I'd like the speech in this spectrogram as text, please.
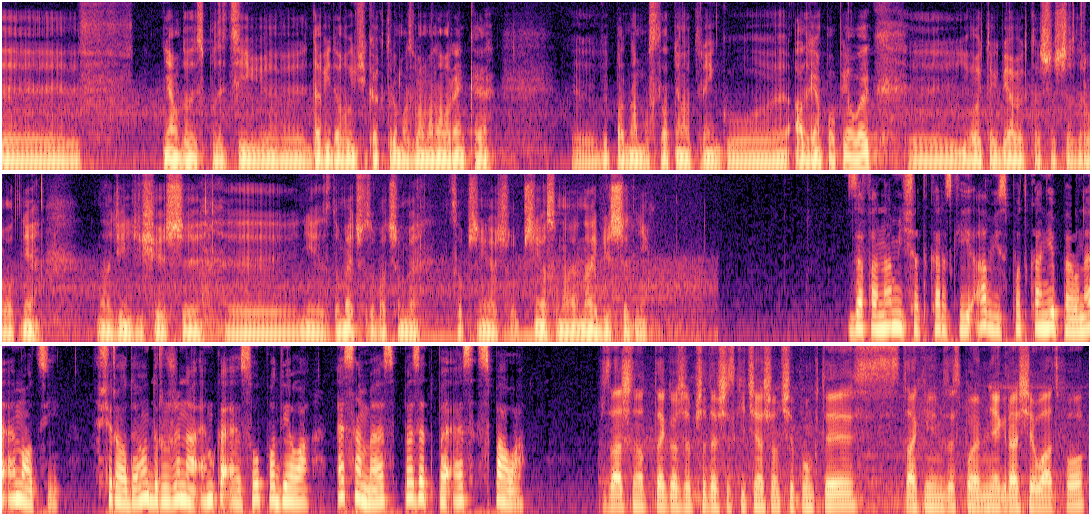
mam do dyspozycji yy, Dawida Wójcika, który ma złamaną rękę. Yy, Wypadł nam ostatnio na treningu yy, Adrian Popiołek i Wojtek Białek też jeszcze zdrowotnie na dzień dzisiejszy nie jest do meczu. Zobaczymy, co przyniosą, przyniosą na najbliższe dni. Za fanami siatkarskiej Awi spotkanie pełne emocji. W środę drużyna MKS-u podjęła SMS PZPS Spała. Zacznę od tego, że przede wszystkim cieszą trzy punkty. Z takim zespołem nie gra się łatwo.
